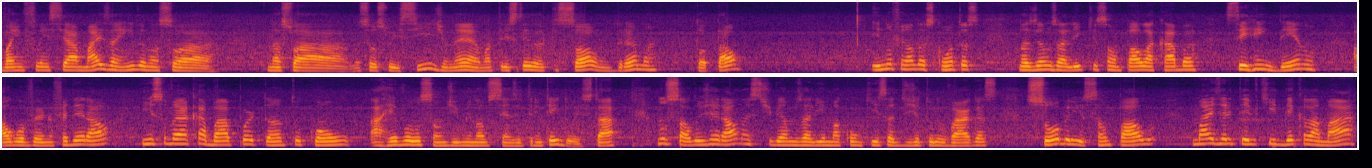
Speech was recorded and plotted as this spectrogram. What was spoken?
vai influenciar mais ainda na sua, na sua, no seu suicídio, né? Uma tristeza que só, um drama total. E no final das contas, nós vemos ali que São Paulo acaba se rendendo ao governo federal isso vai acabar, portanto, com a Revolução de 1932, tá? No saldo geral, nós tivemos ali uma conquista de Getúlio Vargas sobre São Paulo, mas ele teve que declamar,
